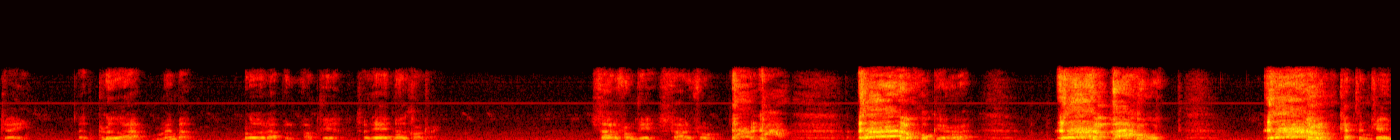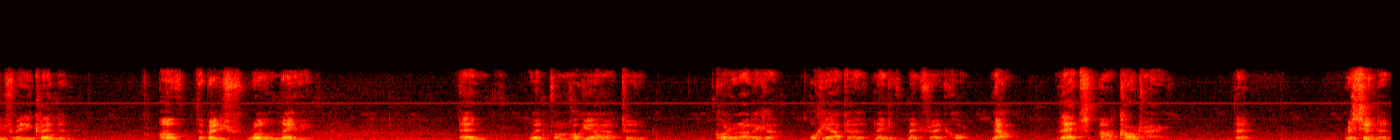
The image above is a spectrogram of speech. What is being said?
Okay? They blew it up, remember? Blew it up up there, so they had no contract. Started from there, started from Hokianga, Captain James Reddy Clendon of the British Royal Navy and went from Hokianga to Kororareka, Okiato Native Magistrate Court. Now, that's our contract that rescinded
